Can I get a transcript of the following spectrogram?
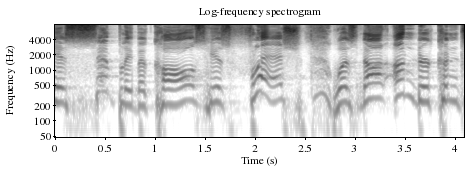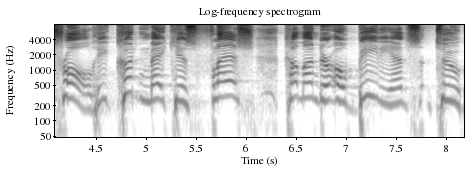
is simply because his flesh was not under control. He couldn't make his flesh come under obedience to,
